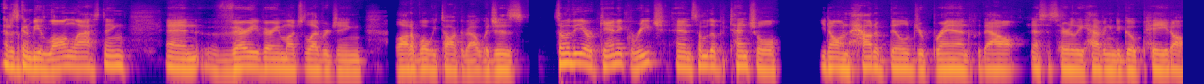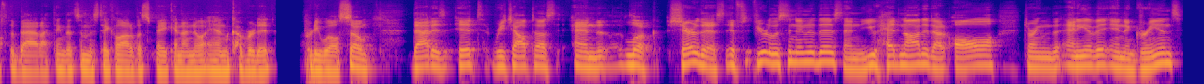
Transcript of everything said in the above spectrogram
that is going to be long lasting and very, very much leveraging a lot of what we talked about, which is some of the organic reach and some of the potential, you know, on how to build your brand without necessarily having to go paid off the bat. I think that's a mistake a lot of us make. And I know Ann covered it pretty well. So that is it. Reach out to us and look, share this. If, if you're listening to this and you head nodded at all during the, any of it in agreement,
